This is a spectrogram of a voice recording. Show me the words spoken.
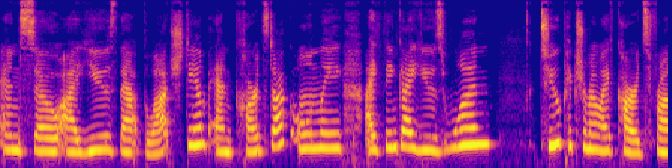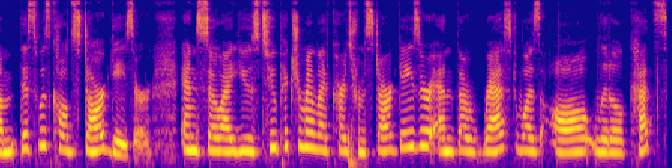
And so I used that blotch stamp and cardstock only. I think I used one two Picture My Life cards from, this was called Stargazer. And so I used two Picture My Life cards from Stargazer and the rest was all little cuts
